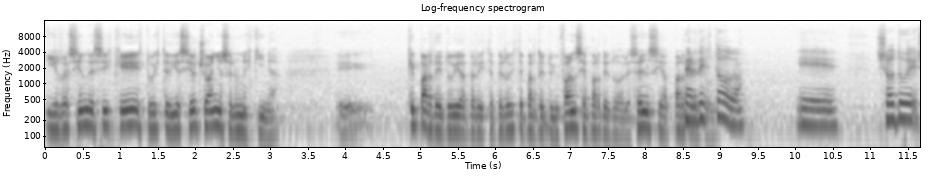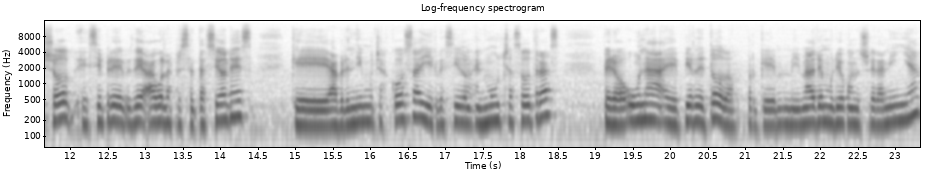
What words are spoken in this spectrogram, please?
y recién decís que estuviste 18 años en una esquina. Eh, ¿Qué parte de tu vida perdiste? ¿Perdiste parte de tu infancia, parte de tu adolescencia? Parte Perdés todo. yo tuve, yo siempre hago las presentaciones que aprendí muchas cosas y he crecido en muchas otras, pero una eh, pierde todo, porque mi madre murió cuando yo era niña,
